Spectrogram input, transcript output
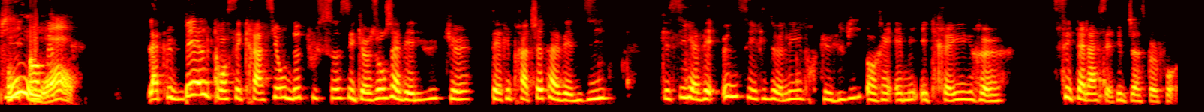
Puis, oh, en fait, la plus belle consécration de tout ça, c'est qu'un jour, j'avais lu que Terry Pratchett avait dit que s'il y avait une série de livres que lui aurait aimé écrire, euh, c'était la série de Jasper Ford.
